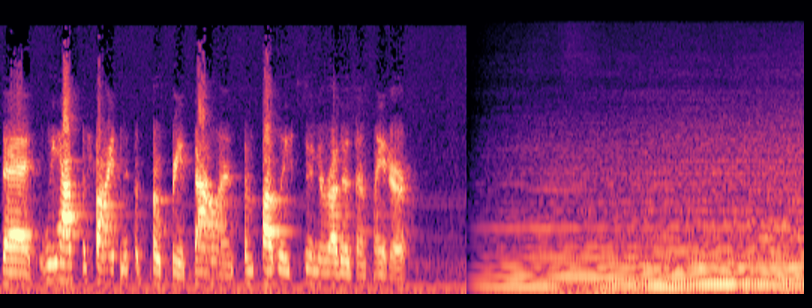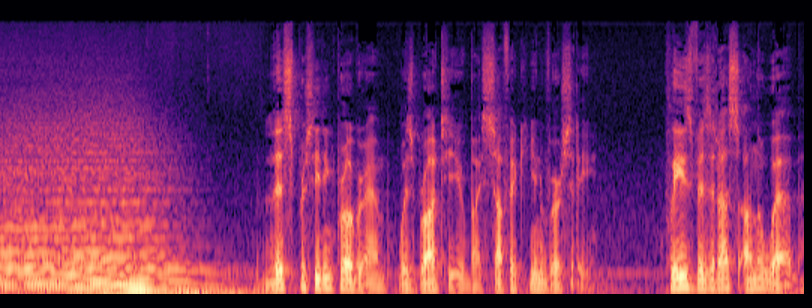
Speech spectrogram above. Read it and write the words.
that we have to find this appropriate balance and probably sooner rather than later. This preceding program was brought to you by Suffolk University. Please visit us on the web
